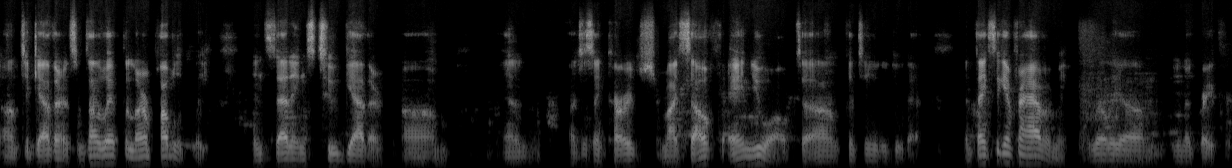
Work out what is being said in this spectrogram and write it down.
um, together. And sometimes we have to learn publicly in settings together. Um, and I just encourage myself and you all to um, continue to do that. And thanks again for having me. Really, um, you know, grateful.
